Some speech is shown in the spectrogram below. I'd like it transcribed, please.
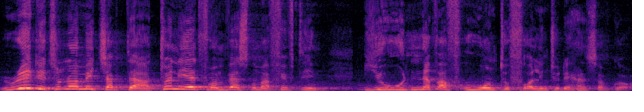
Read Deuteronomy chapter 28 from verse number 15. You will never want to fall into the hands of God.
